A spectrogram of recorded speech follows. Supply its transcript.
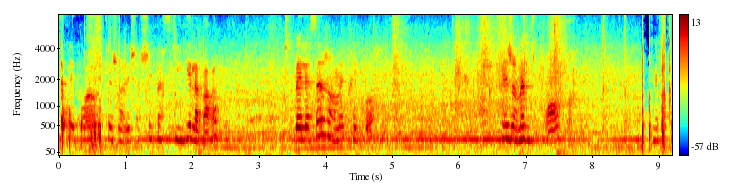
sel et poivre que je vais aller chercher parce qu'il est là-bas. Ben le sel, j'en mettrai pas. Mais je vais mettre du poivre. N'importe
